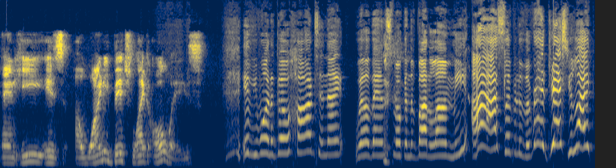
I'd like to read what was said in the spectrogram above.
and he is a whiny bitch like always. If you want to go hard tonight, well then, smoking the bottle on me. I slip into the red dress you like.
